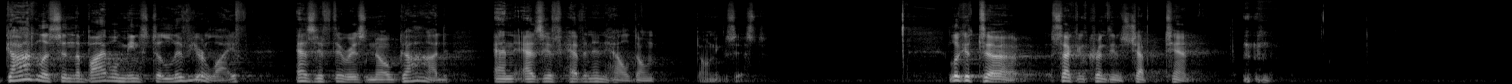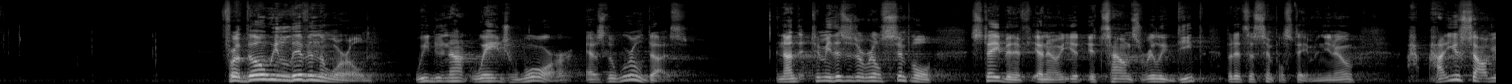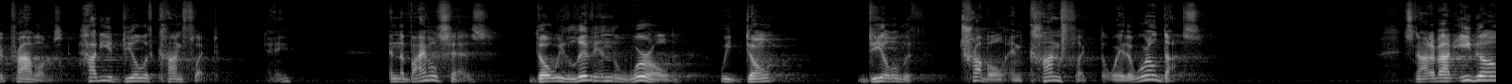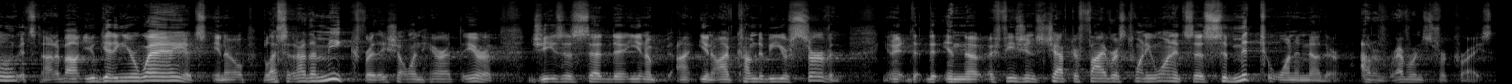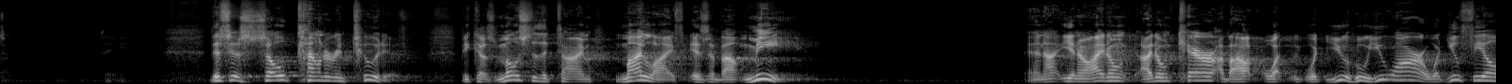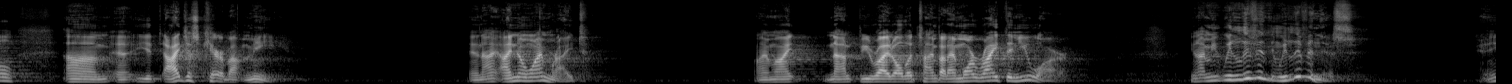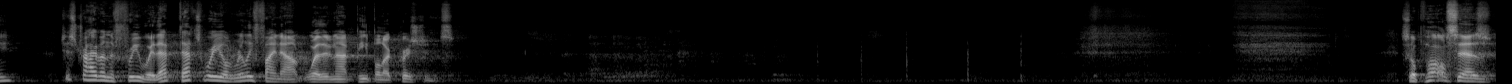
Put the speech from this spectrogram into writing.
Godless in the Bible means to live your life as if there is no God and as if heaven and hell don't, don't exist. Look at uh, 2 Corinthians chapter 10. For though we live in the world, we do not wage war as the world does. Now, to me, this is a real simple statement. If you know, it, it sounds really deep, but it's a simple statement. You know, how do you solve your problems? How do you deal with conflict? Okay, and the Bible says, though we live in the world, we don't deal with trouble and conflict the way the world does. It's not about ego. It's not about you getting your way. It's, you know, blessed are the meek, for they shall inherit the earth. Jesus said, you know, I, you know, I've come to be your servant. You know, in uh, Ephesians chapter 5, verse 21, it says, submit to one another out of reverence for Christ. See? This is so counterintuitive because most of the time my life is about me and I, you know, I don't, I don't care about what, what you, who you are or what you feel. Um, uh, you, I just care about me. And I, I know I'm right. I might not be right all the time, but I'm more right than you are. You know, I mean, we live in, we live in this. Okay? Just drive on the freeway. That, that's where you'll really find out whether or not people are Christians. So Paul says,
